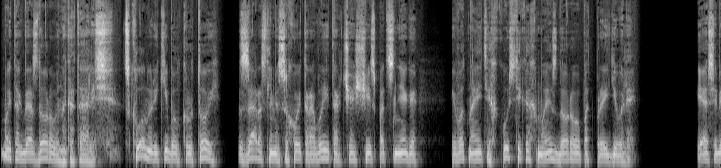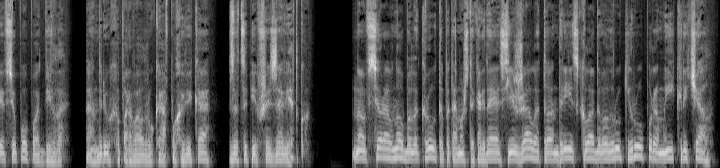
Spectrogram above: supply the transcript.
Мы тогда здорово накатались. Склон у реки был крутой, с зарослями сухой травы, торчащей из-под снега, и вот на этих кустиках мы здорово подпрыгивали. Я себе всю попу отбила, Андрюха порвал рукав пуховика, зацепившись за ветку. Но все равно было круто, потому что когда я съезжала, то Андрей складывал руки рупором и кричал —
